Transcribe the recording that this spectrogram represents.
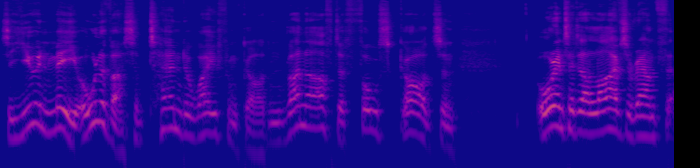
So you and me, all of us, have turned away from God and run after false gods and oriented our lives around th-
